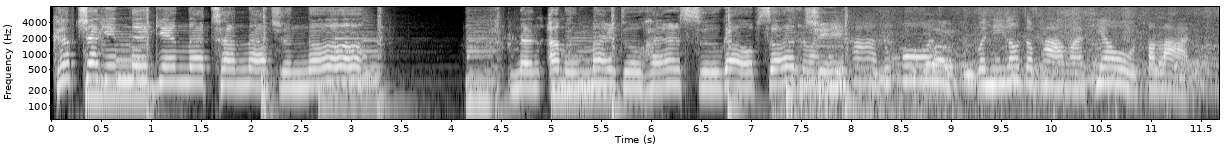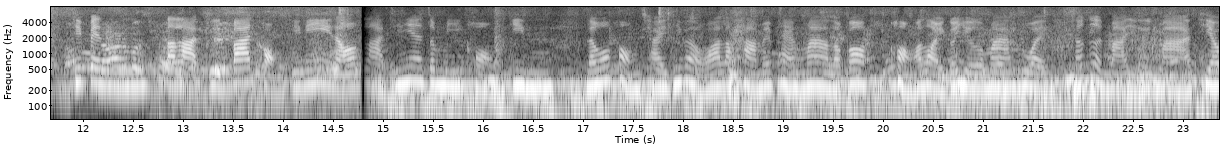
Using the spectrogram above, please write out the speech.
갑자기 내게 나타나준 너. 난 아무 말도 할 수가 สวัสดี 없었지. ค่ะทุกคน วันนี้เราจะพามาเที่ยวตลาดที่เป็นตลาดพื้นบ้านของที่นี่เนาะตลาดที่เนี่ยจะมีของกิน แล้วก็ของใช้ที่แบบว่าราคาไม่แพงมาก แล้วก็ของอร่อยก็เยอะมากด้วย ถ้าเกิดมาอย่าลืมมาเที่ยว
